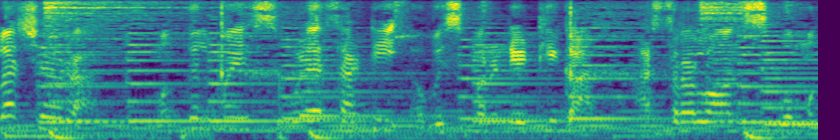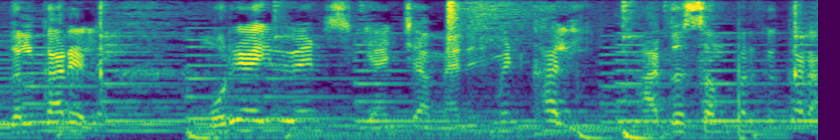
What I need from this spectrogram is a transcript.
येवला शहरात मंगलमय सोहळ्यासाठी अविस्मरणीय ठिकाण आसरा लॉन्स व मंगल कार्यालय. मोर्या इव्हेंट्स यांच्या मॅनेजमेंट खाली आजच संपर्क करा.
